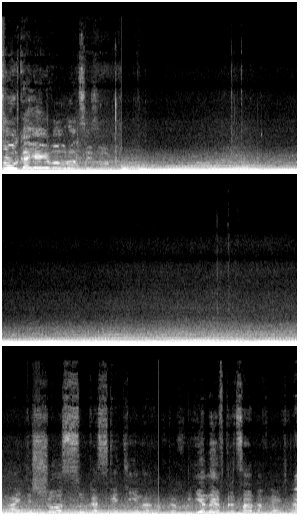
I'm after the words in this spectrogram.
Сука, я його в рот цей звук. Ай ти що, сука, скотина. Охуєнна F30, блядь.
